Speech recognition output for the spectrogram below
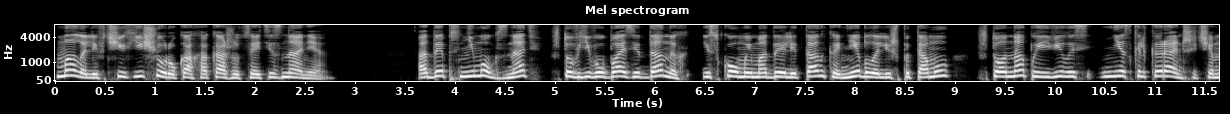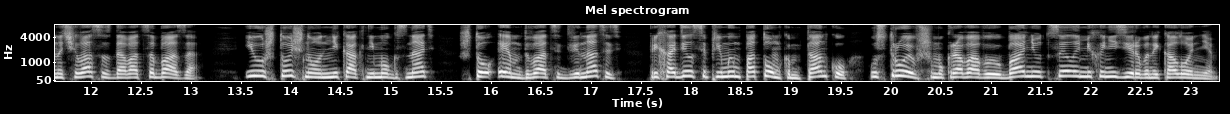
Мало ли в чьих еще руках окажутся эти знания. Адепт не мог знать, что в его базе данных искомой модели танка не было лишь потому, что она появилась несколько раньше, чем начала создаваться база. И уж точно он никак не мог знать, что М-2012 приходился прямым потомком танку, устроившему кровавую баню целой механизированной колонне.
